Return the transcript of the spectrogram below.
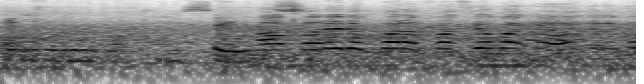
É lindo aqui, gente. Aparelho para fazer o macarrão de lindo.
